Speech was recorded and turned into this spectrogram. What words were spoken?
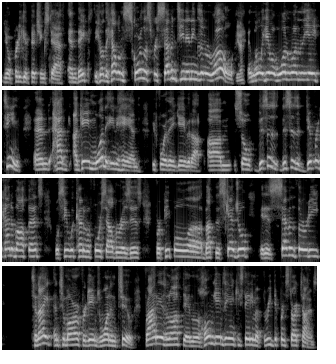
you know pretty good pitching staff, and they you know they held them scoreless for 17 innings in a row, yeah. and only gave up one run in the 18th, and had a game one in hand before they gave it up. Um, so this is this is a different kind of offense. We'll see what kind of a force Alvarez is for people uh, about the schedule. It is 7:30 tonight and tomorrow for games one and two. Friday is an off day, and then the home games at Yankee Stadium have three different start times.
